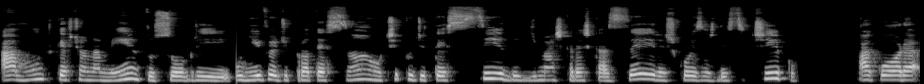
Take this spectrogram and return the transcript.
Há muito questionamento sobre o nível de proteção, o tipo de tecido, de máscaras caseiras, coisas desse tipo. Agora,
